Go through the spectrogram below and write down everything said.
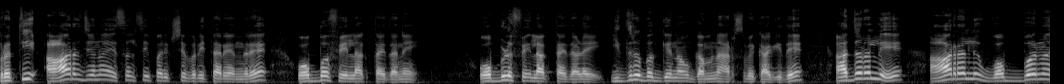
ಪ್ರತಿ ಆರು ಜನ ಎಸ್ ಎಲ್ ಸಿ ಪರೀಕ್ಷೆ ಬರೀತಾರೆ ಅಂದರೆ ಒಬ್ಬ ಫೇಲ್ ಆಗ್ತಾ ಇದ್ದಾನೆ ಒಬ್ಬಳು ಫೇಲ್ ಆಗ್ತಾ ಇದ್ದಾಳೆ. ಇದ್ರ ಬಗ್ಗೆ ನಾವು ಗಮನ ಹರಿಸ್ಬೇಕಾಗಿದೆ. ಅದರಲ್ಲಿ ಆರಲ್ಲಿ ಒಬ್ಬನ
